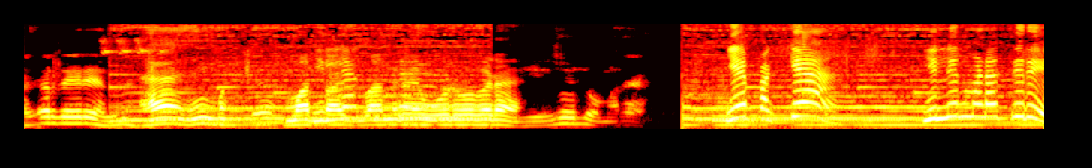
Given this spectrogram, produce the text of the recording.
ಹಗರ್ ಧೈರ್ಯ ಏನು? ಹಾ ಹಿಂಗ್ ಮತ್ತ ಬಂದ್ರೆ ಓಡಿ ಹೋಗಬೇಡ. ಏನೂ ಇಲ್ಲ ಮರ ಏ ಪಕ್ಯ ಇಲ್ಲೇನ್ ಮಾಡತ್ತೀರಿ?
